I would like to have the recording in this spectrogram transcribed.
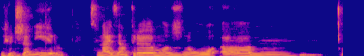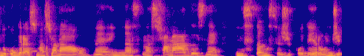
do Rio de Janeiro, se nós entramos no, um, no Congresso Nacional, né, nas, nas, chamadas né, instâncias de poder, onde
